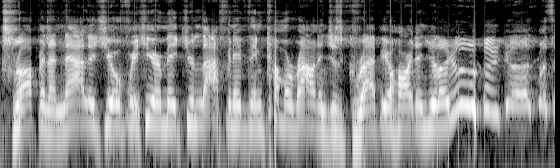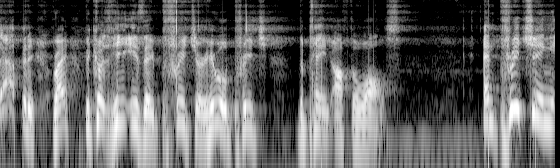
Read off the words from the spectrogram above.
drop an analogy over here, make you laugh and everything, come around and just grab your heart, and you're like, oh my gosh, what's happening? Right? Because he is a preacher. He will preach the paint off the walls. And preaching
